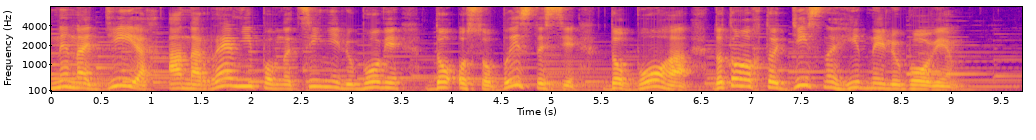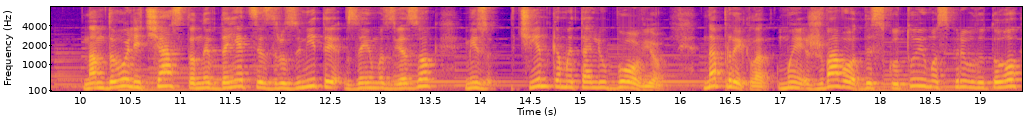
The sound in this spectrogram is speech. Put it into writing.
не на діях, а на ревній повноцінній любові до особистості, до Бога, до того, хто дійсно гідний любові. Нам доволі часто не вдається зрозуміти взаємозв'язок між вчинками та любов'ю. Наприклад, ми жваво дискутуємо з приводу того,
